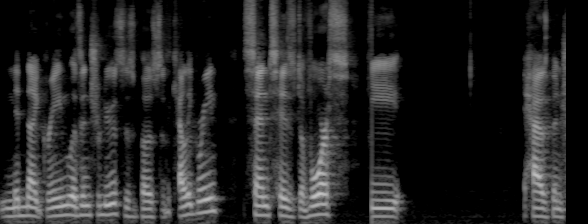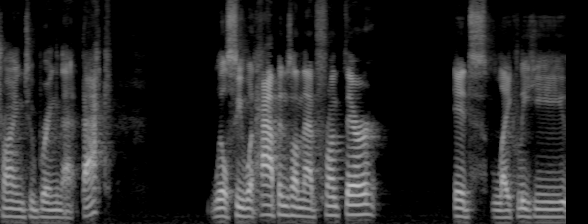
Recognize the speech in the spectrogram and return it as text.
Midnight Green was introduced as opposed to the Kelly Green. Since his divorce, he has been trying to bring that back. We'll see what happens on that front there. It's likely he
